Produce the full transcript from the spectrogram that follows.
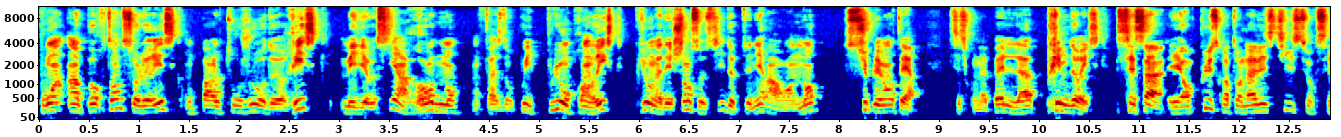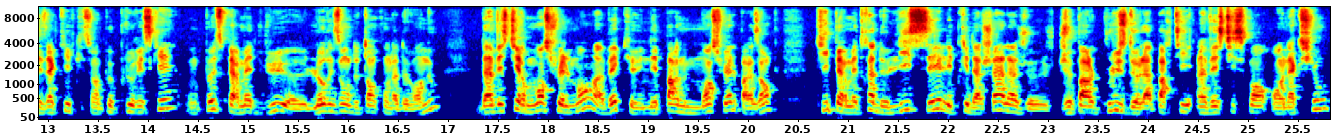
Point important sur le risque, on parle toujours de risque, mais il y a aussi un rendement en face. Donc oui, plus on prend de risque, plus on a des chances aussi d'obtenir un rendement supplémentaire. C'est ce qu'on appelle la prime de risque. C'est ça. Et en plus, quand on investit sur ces actifs qui sont un peu plus risqués, on peut se permettre, vu euh, l'horizon de temps qu'on a devant nous, d'investir mensuellement avec une épargne mensuelle, par exemple, qui permettra de lisser les prix d'achat. Là, je, je parle plus de la partie investissement en actions,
